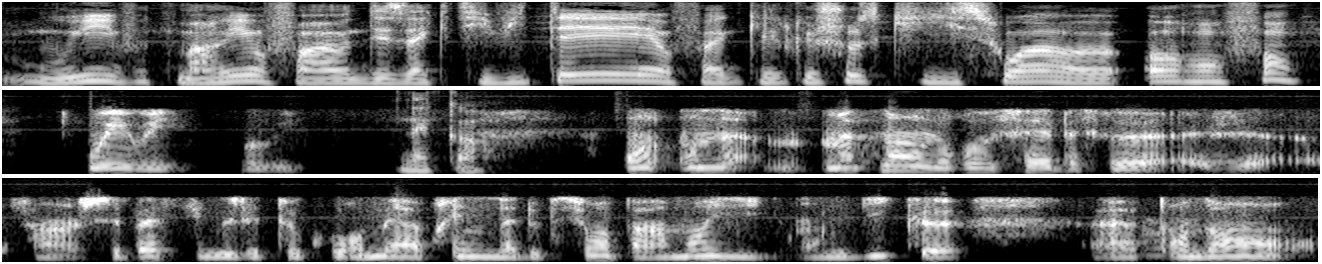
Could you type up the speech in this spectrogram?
Oui, votre mari, enfin des activités, enfin quelque chose qui soit hors enfant. Oui, oui, oui. oui. D'accord on, a, maintenant, on le refait parce que, je, enfin, je sais pas si vous êtes au courant, mais après une adoption, apparemment, on nous dit que euh, pendant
